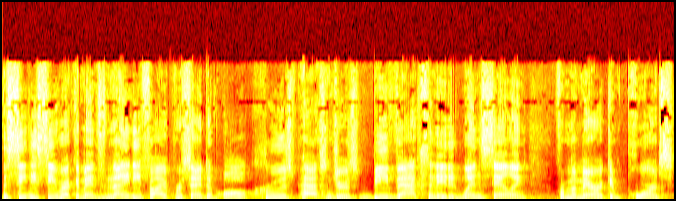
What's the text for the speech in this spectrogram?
The CDC recommends 95% of all cruise passengers be vaccinated when sailing from American ports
